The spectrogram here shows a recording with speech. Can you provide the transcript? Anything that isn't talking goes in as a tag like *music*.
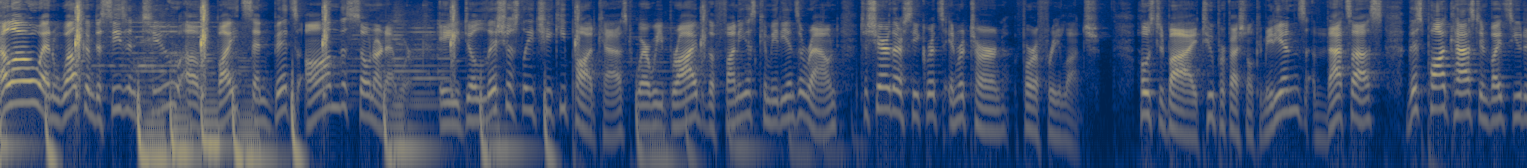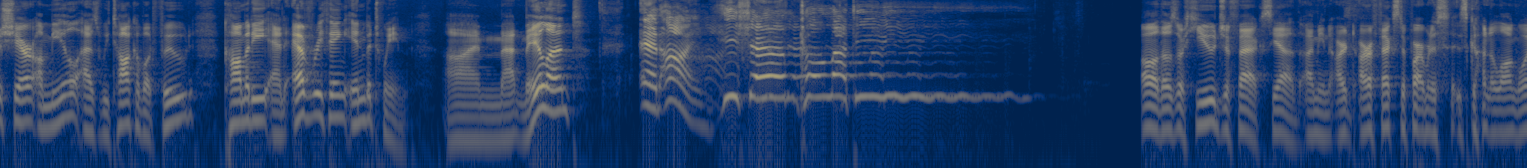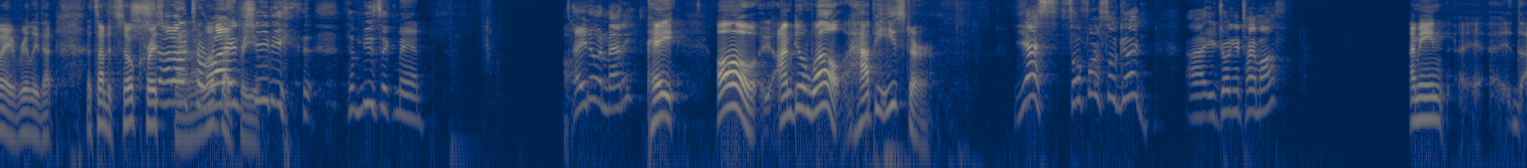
Hello and welcome to season two of Bites and Bits on the Sonar Network, a deliciously cheeky podcast where we bribe the funniest comedians around to share their secrets in return for a free lunch. Hosted by two professional comedians, that's us, this podcast invites you to share a meal as we talk about food, comedy, and everything in between. I'm Matt Malent. And I'm Hisham Kelati. Oh, those are huge effects. Yeah, I mean, our, our effects department has, has gone a long way. Really, that that sounded so crisp. Shout man. out to I love Ryan that for you. Sheedy, *laughs* the music man. How you doing, Maddie? Hey, oh, I'm doing well. Happy Easter. Yes, so far so good. Uh, you enjoying your time off? I mean,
